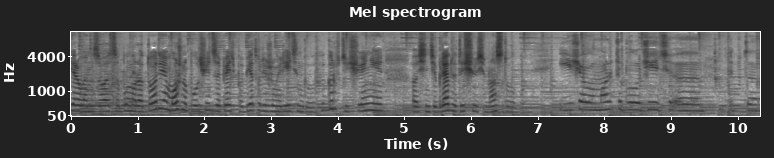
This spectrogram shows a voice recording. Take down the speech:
Первая называется Буморатория. Можно получить за 5 побед в режиме рейтинговых игр в течение э, сентября 2018 года. И еще вы можете получить э, это.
